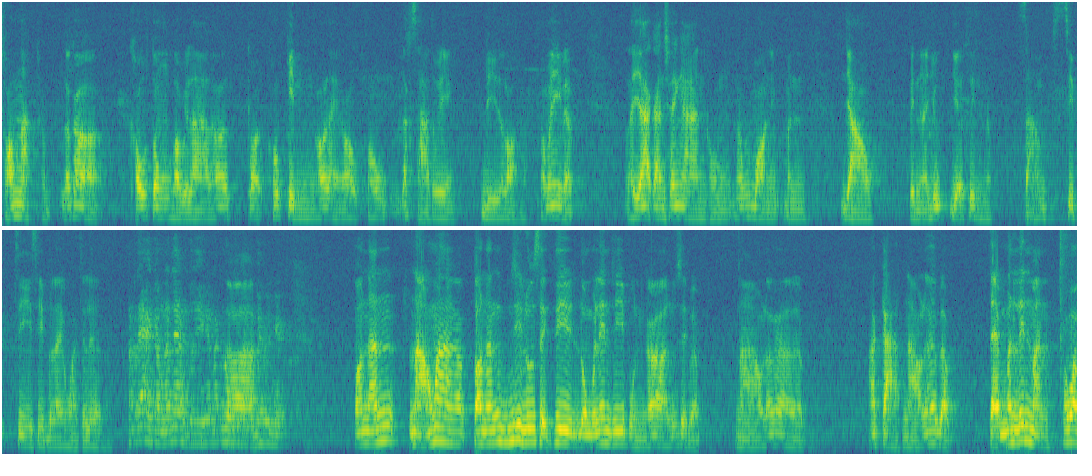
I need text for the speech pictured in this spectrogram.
ซ้อมหนักครับ แล้วก็เขาตรงต่อเวลาแล้วก็เขากินเขาอะไรเขาเขารักษาตัวเองดีตลอดครับเขาไม่แบบระยะการใช้งานของนักฟุตบอลเนี่ยมันยาวเป็นอายุเยอะขึ้นครับสามสิบสี่สิบอะไรกว่าจะเลิกครับนัดแรกจำนัดแรกของตัวเองได้ไหมลงสนามไม่เป็นไง ตอนนั้นหนาวมากครับ ตอนนั้นที่รู้สึกที่ลงไปเล่นที่ญี่ปุ่นก็รู้สึกแบบหนาวแล้วก็แบบอากาศหนาวแล้วก็แบบ แต่มันเล่นมัน เพราะว่า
